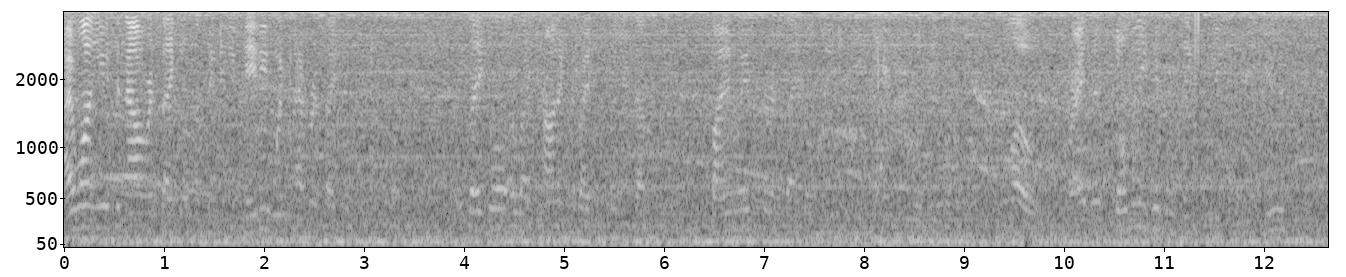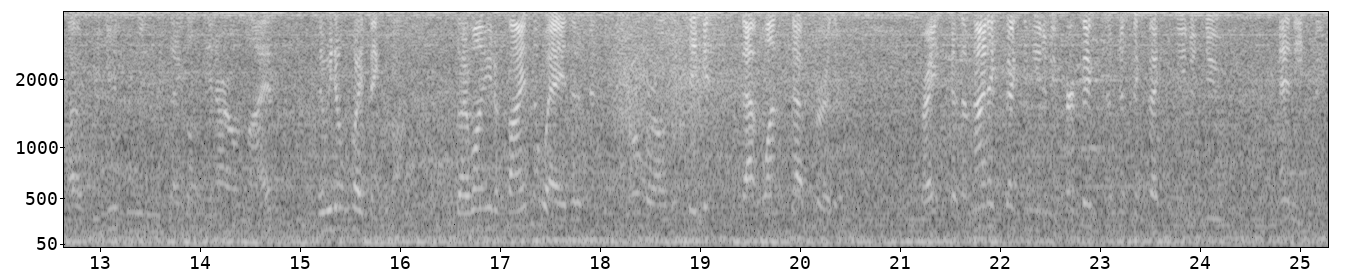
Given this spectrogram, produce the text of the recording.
I want you to now recycle something that you maybe wouldn't have recycled before. Recycle electronic devices when you're done. Find ways to recycle things that you don't normally do. Clothes, right? There's so many different things that we can reuse, uh, reduce, reuse, and recycle in our own lives that we don't quite think about. So I want you to find the way that it fits into your world and take it that one step further, right? Because I'm not expecting you to be perfect. I'm just expecting you to do anything.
